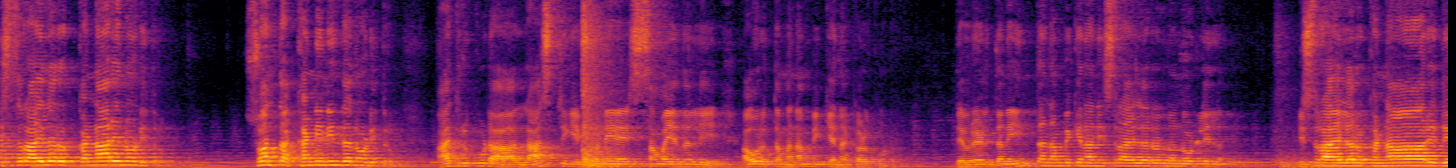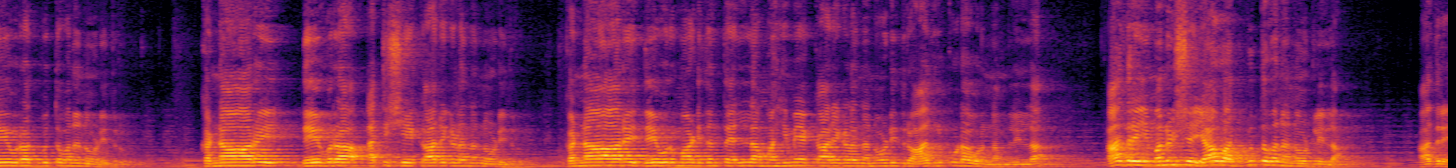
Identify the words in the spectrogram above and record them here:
ಇಸ್ರಾಯೇಲರು ಕಣ್ಣಾರೆ ನೋಡಿದ್ರು. ಸ್ವಂತ ಕಣ್ಣಿನಿಂದ ನೋಡಿದ್ರು. ಆದರೂ ಕೂಡ ಲಾಸ್ಟಿಗೆ ಕೊನೆ ಸಮಯದಲ್ಲಿ ಅವರು ತಮ್ಮ ನಂಬಿಕೆಯನ್ನು ಕಳ್ಕೊಂಡ್ರು. ದೇವರು ಹೇಳ್ತಾನೆ, ಇಂಥ ನಂಬಿಕೆ ನಾನು ಇಸ್ರಾಯೇಲರನ್ನು ನೋಡಲಿಲ್ಲ. ಇಸ್ರಾಯೇಲರು ಕಣ್ಣಾರೆ ದೇವರ ಅದ್ಭುತವನ್ನು ನೋಡಿದ್ರು. ಕಣ್ಣಾರೆ ದೇವರ ಅತಿಶಯ ಕಾರ್ಯಗಳನ್ನು ನೋಡಿದ್ರು. ಕಣ್ಣಾರೆ ದೇವರು ಮಾಡಿದಂಥ ಎಲ್ಲ ಮಹಿಮೆಯ ಕಾರ್ಯಗಳನ್ನು ನೋಡಿದ್ರು. ಆದರೂ ಕೂಡ ಅವರು ನಂಬಲಿಲ್ಲ. ಆದರೆ ಈ ಮನುಷ್ಯ ಯಾವ ಅದ್ಭುತವನ್ನು ನೋಡಲಿಲ್ಲ. ಆದರೆ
